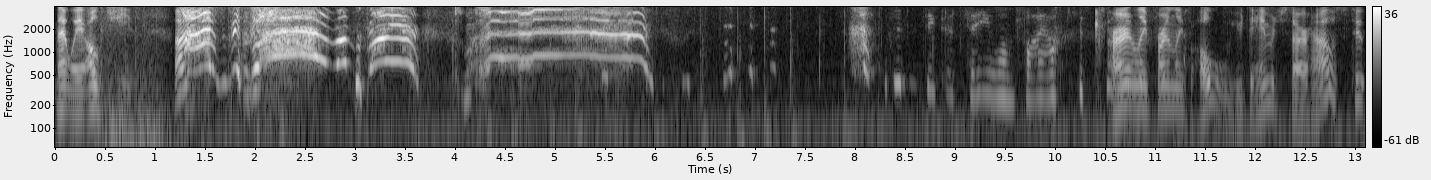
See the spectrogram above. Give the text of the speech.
that way, oh jeez, ah, I'm, ah, I'm on fire! I didn't think I'd set you on fire. Apparently, friendly. F- oh, you damaged our house too.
